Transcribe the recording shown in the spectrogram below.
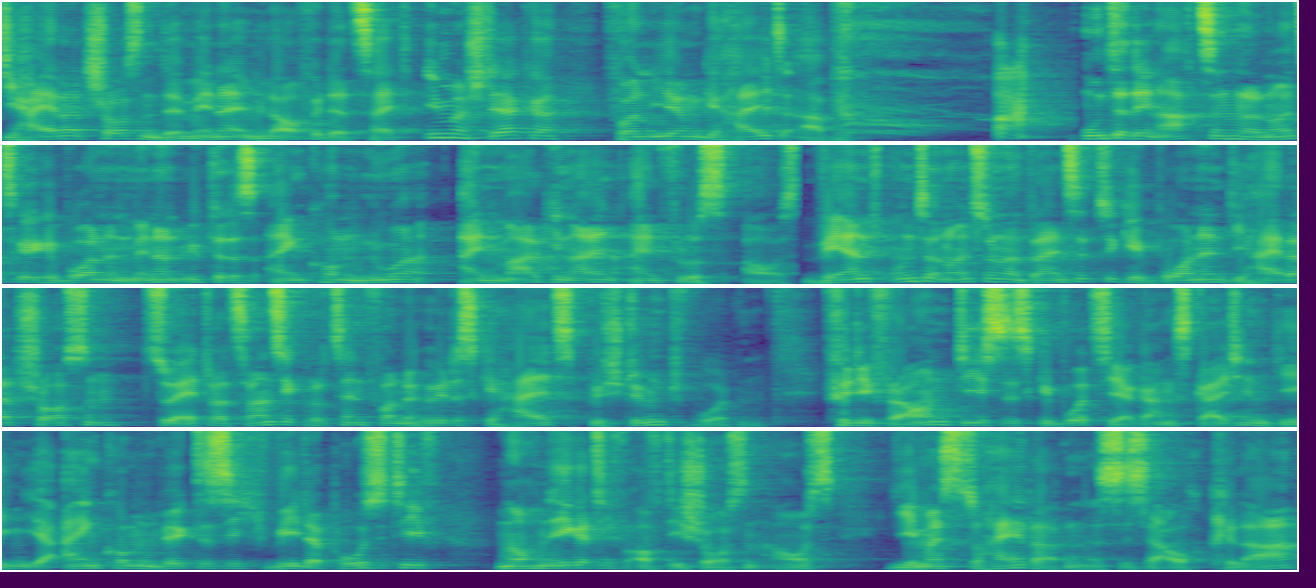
die Heiratschancen der Männer im Laufe der Zeit immer stärker von ihrem Gehalt ab. Unter den 1890er geborenen Männern übte das Einkommen nur einen marginalen Einfluss aus. Während unter 1973 geborenen die Heiratschancen zu etwa 20 Prozent von der Höhe des Gehalts bestimmt wurden. Für die Frauen dieses Geburtsjahrgangs galt hingegen, ihr Einkommen wirkte sich weder positiv noch negativ auf die Chancen aus, jemals zu heiraten. Es ist ja auch klar,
